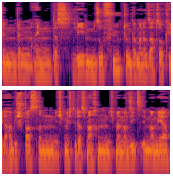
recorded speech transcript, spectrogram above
wenn, wenn ein das Leben so fügt und wenn man dann sagt, so, okay, da habe ich Spaß drin, ich möchte das machen. Ich meine, man sieht es immer mehr,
